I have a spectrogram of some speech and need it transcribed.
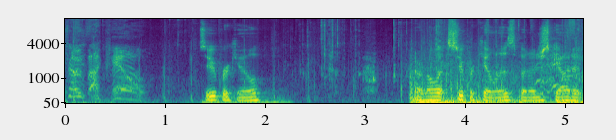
Super kill. Super kill. I don't know what super kill is, but I just got it.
